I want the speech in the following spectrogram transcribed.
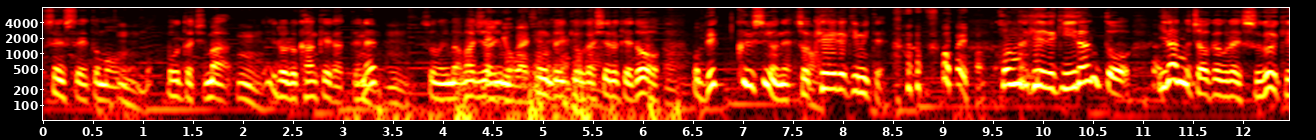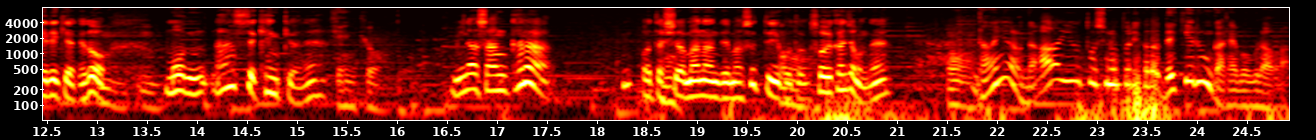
先生とも、僕たち、まあ、うん、いろいろ関係があってね、その今交わりも勉強,、勉強がしてるけど、もうびっくりするよね。その経歴見て、こんな経歴いらんといらんのちゃうかぐらいすごい経歴やけど、もうなんせ謙虚よね。謙虚。皆さんから私は学んでますっていうこと、そういう感じだもんね、なんやろうね。ああいう年の取り方できるんかね僕らは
